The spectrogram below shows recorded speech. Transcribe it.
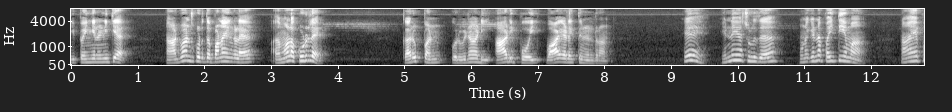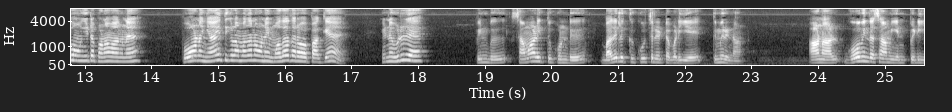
இப்போ இங்கே நிற்க நான் அட்வான்ஸ் கொடுத்த பணம் எங்களை அது மேலே கொடுல! கருப்பன் ஒரு வினாடி ஆடிப்போய் வாயடைத்து நின்றான். ஏ என்னையா சொல்லுத? உனக்கு என்ன பைத்தியமா? நான் எப்போ உங்ககிட்ட பணம் வாங்கினேன் போன ஞாயிற்றுக்கிழமை தானே உன்னை மொத தடவை பார்க்கேன் என்னை விடுற. பின்பு சமாளித்து கொண்டு பதிலுக்கு கூச்சலிட்டபடியே திமிரினான். ஆனால் கோவிந்தசாமியின் பிடி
